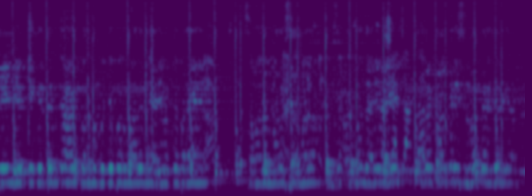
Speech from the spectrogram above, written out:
आजचे नियुक्ती कीर्तनकार परमपूज्य परमादरणी हरिभक्त परायण समाधान महाराज शर्मा यांचं आगमन झालेलं आहे. मला टाळकरी सुरुवात करायची आहे.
